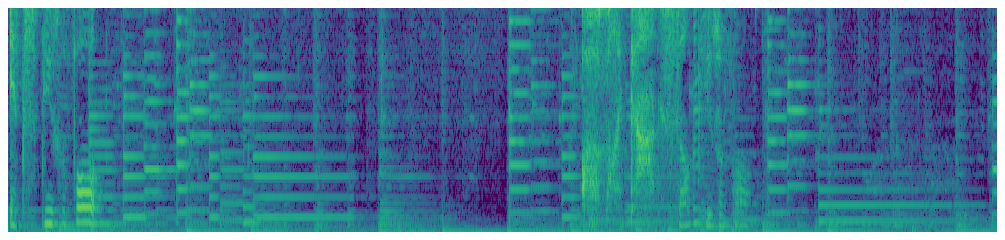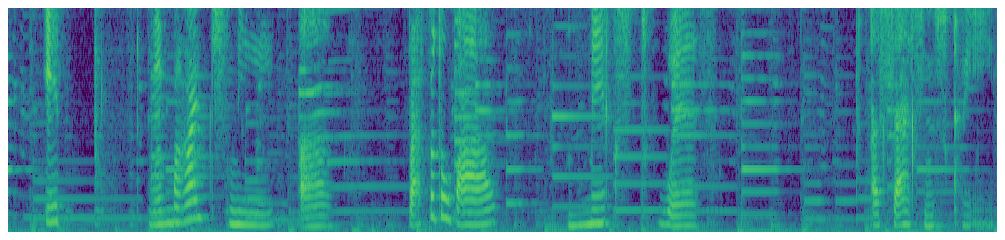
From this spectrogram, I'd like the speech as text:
It's beautiful Oh my God, it's so beautiful. It reminds me of Breath of the Wild mixed with Assassin's Creed.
